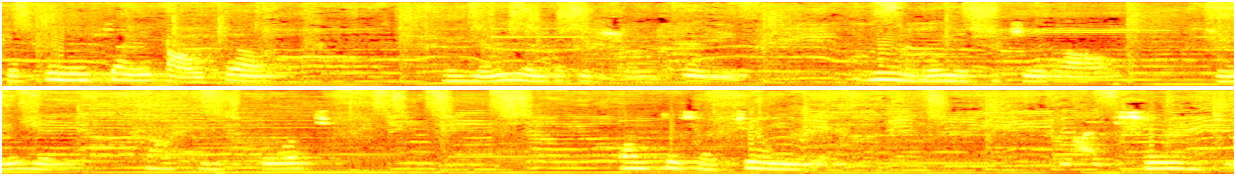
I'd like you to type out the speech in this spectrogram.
我不能向你保证，我永远都会守护你，因为我也不知道永远要等多久。但至少这一点，我还亲爱着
